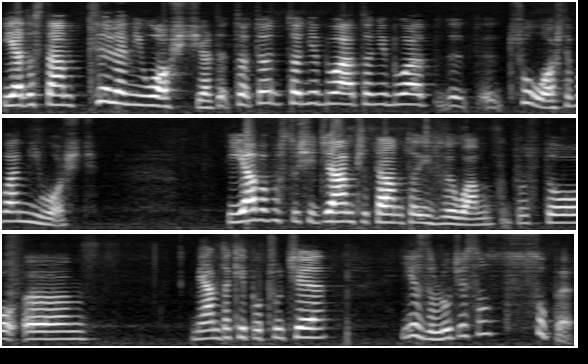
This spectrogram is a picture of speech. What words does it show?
I ja dostałam tyle miłości, ale to, to, to, nie była, to nie była y, y, czułość, to była miłość. I ja po prostu siedziałam, czytałam to i wyłam. Po prostu em, miałam takie poczucie, Jezu, ludzie są super.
